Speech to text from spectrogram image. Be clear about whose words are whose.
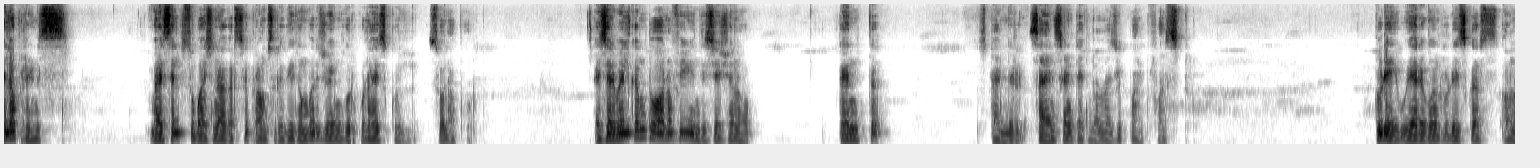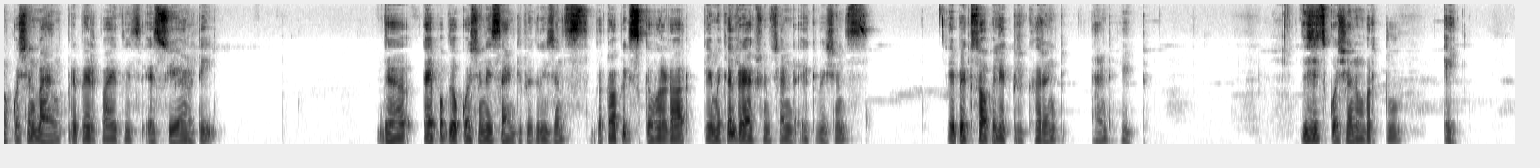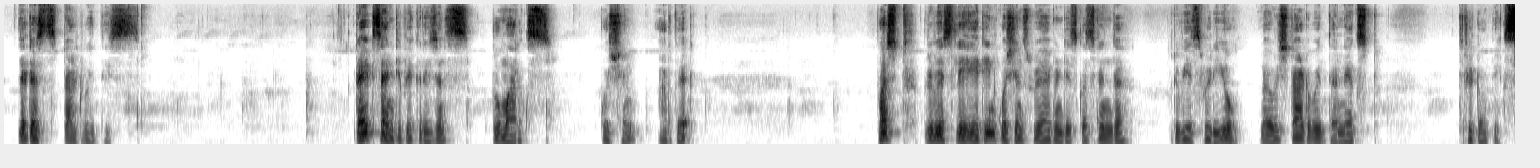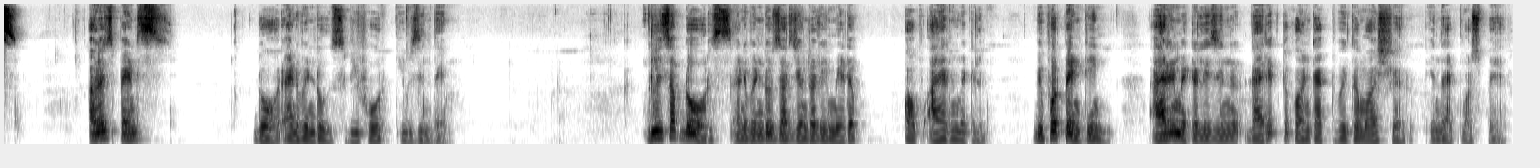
Speaker 1: Hello friends, myself Subhash Nagarse from Sri Digambar Jain Gurukul High School, Solapur. I shall welcome to all of you in the session of 10th Standard Science and Technology Part 1st. Today we are going to discuss on a question bank prepared by this SCERT. The type of the question is scientific reasons. The topics covered are chemical reactions and equations, effects of electric current and heat. This is question number 2a. Let us start with this. Write scientific reasons. 2 marks question are there. First, previously 18 questions we have been discussed in the previous video. Now we start with the next three topics. Always paints door and windows before using them. Grills of doors and windows are generally made up of iron metal. Before painting, iron metal is in direct contact with the moisture in the atmosphere.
